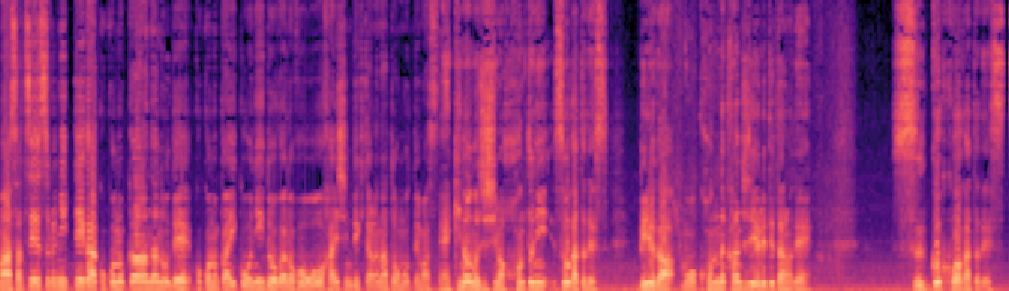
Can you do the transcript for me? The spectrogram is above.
まあ撮影する日程が9日なので、9日以降に動画の方を配信できたらなと思ってます。えー、昨日の地震は本当にすごかったです。ビルがもうこんな感じで揺れてたので、すっごく怖かったです。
